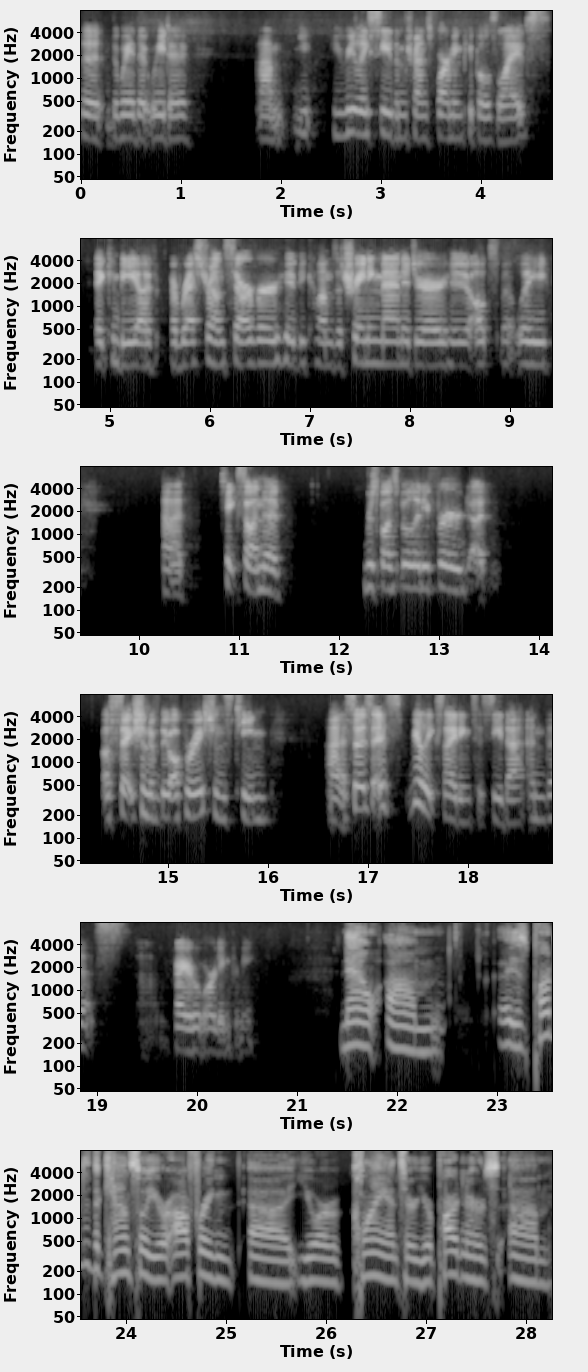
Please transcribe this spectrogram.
the, the way that we do. Um, you, you really see them transforming people's lives. It can be a, a restaurant server who becomes a training manager who ultimately uh, takes on the responsibility for a, a, section of the operations team. Uh, so it's it's really exciting to see that, and that's uh, very rewarding for me. Now, um, as part of the council, you're offering uh, your clients or your partners um,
